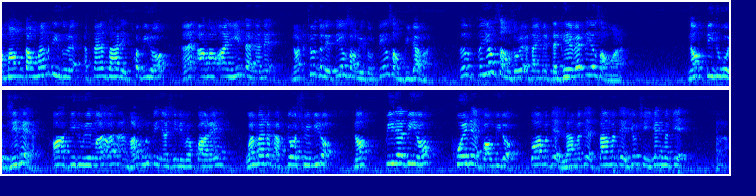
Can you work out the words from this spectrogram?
အမောင်တောင်မှန်းမသိဆိုတဲ့အတန်းစားတွေထွက်ပြီးတော့အဲအာမောင်အာရင်တန်တန်နဲ့နော်တချို့တလေတရုတ်ဆောင်တွေဆိုတရုတ်ဆောင်ပြီးတတ်ပါတယ်သူတရုတ်ဆောင်ဆိုတဲ့အတိုင်းပဲတကယ်ပဲတရုတ်ဆောင်သွားတာနော်ပြည်သူကိုဂျင်းထဲတာအာပြည်သူတွေမှာတော့ငါတို့လူပညာရှင်တွေပဲပါတယ်ဝမ်းမတခါပျော်ရွှင်ပြီးတော့နော်ပြီးတယ်ပြီးတော့ ခွေးနဲ့ပေါင်းပြီးတော့သွားမပြက်လာမပြက်စားမပြက်ရုပ်ရှင်ရိုက်မပြက်ဟုတ်လား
